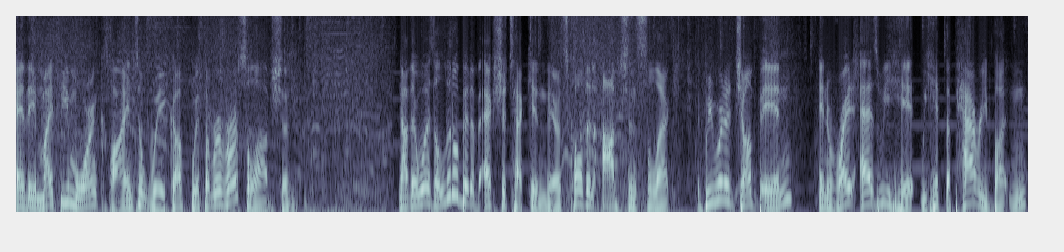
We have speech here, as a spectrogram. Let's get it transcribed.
and they might be more inclined to wake up with a reversal option. Now, there was a little bit of extra tech in there. It's called an option select. If we were to jump in and right as we hit, we hit the parry button.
